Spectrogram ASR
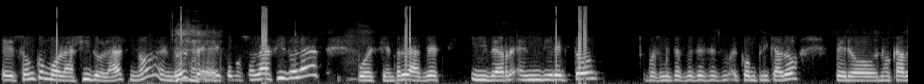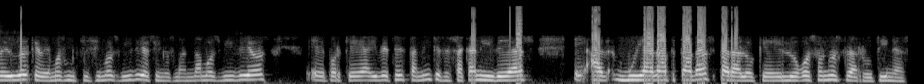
eh, son como las ídolas, ¿no? Entonces, eh, como son las ídolas, pues siempre las ves y ver en directo pues muchas veces es complicado, pero no cabe duda que vemos muchísimos vídeos y nos mandamos vídeos eh, porque hay veces también que se sacan ideas eh, muy adaptadas para lo que luego son nuestras rutinas.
